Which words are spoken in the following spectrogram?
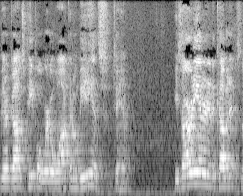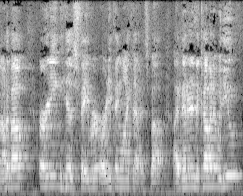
God's people were to walk in obedience to Him. He's already entered into covenant. It's not about earning His favor or anything like that. It's about, I've entered into covenant with you,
